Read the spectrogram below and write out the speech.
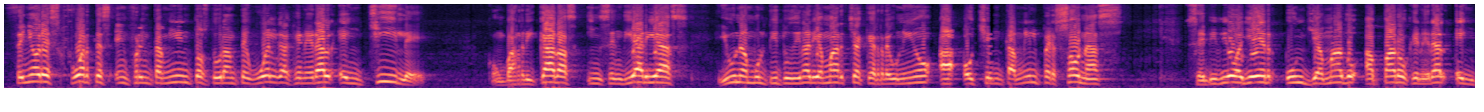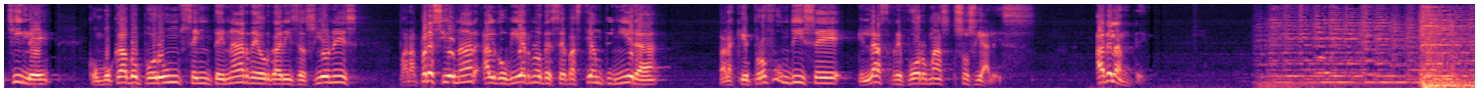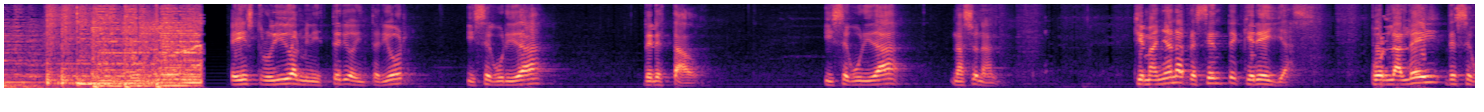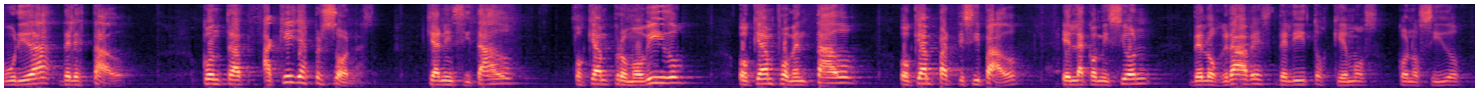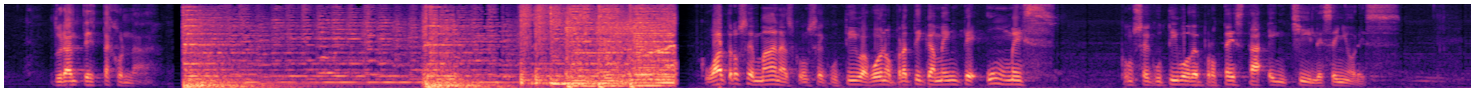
Señores, fuertes enfrentamientos durante huelga general en Chile, con barricadas incendiarias y una multitudinaria marcha que reunió a 80 mil personas. Se vivió ayer un llamado a paro general en Chile, convocado por un centenar de organizaciones para presionar al gobierno de Sebastián Piñera para que profundice en las reformas sociales. Adelante. He instruido al Ministerio de Interior y Seguridad del Estado y Seguridad Nacional que mañana presente querellas por la Ley de Seguridad del Estado contra aquellas personas que han incitado o que han promovido o que han fomentado o que han participado en la comisión de los graves delitos que hemos conocido durante esta jornada. Cuatro semanas consecutivas, bueno, prácticamente un mes consecutivo de protesta en Chile, señores.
